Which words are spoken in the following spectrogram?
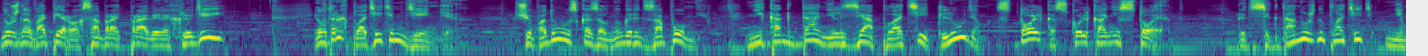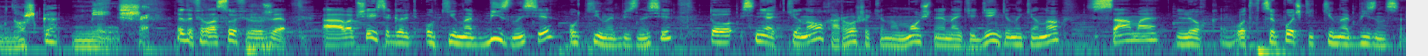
Нужно, во-первых, собрать правильных людей, и, во-вторых, платить им деньги. Еще подумал, сказал, ну, говорит, запомни, никогда нельзя платить людям столько, сколько они стоят говорит, всегда нужно платить немножко меньше. Это философия уже. А вообще, если говорить о кинобизнесе, о кинобизнесе, то снять кино, хорошее кино, мощное, найти деньги на кино самое легкое. Вот в цепочке кинобизнеса.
